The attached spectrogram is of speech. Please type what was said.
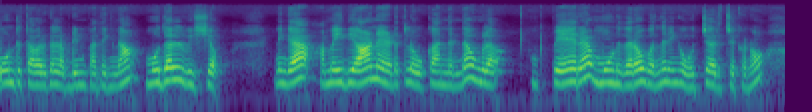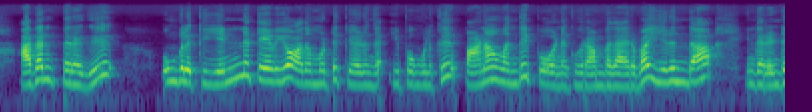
மூன்று தவறுகள் அப்படின்னு பார்த்தீங்கன்னா முதல் விஷயம். நீங்கள் அமைதியான இடத்துல உட்காந்துருந்தா உங்களை பேரை மூணு தடவை வந்து நீங்கள் உச்சரிச்சுக்கணும். அதன் பிறகு உங்களுக்கு என்ன தேவையோ அதை மட்டும் கேளுங்க. இப்போ உங்களுக்கு பணம் வந்து இப்போது எனக்கு ஒரு 50000 ரூபாய் இருந்தால் இந்த ரெண்டு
